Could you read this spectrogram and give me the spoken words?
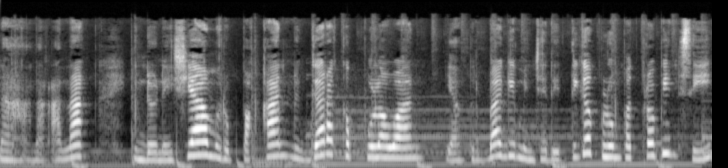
Nah, anak-anak, Indonesia merupakan negara kepulauan yang terbagi menjadi 34 provinsi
